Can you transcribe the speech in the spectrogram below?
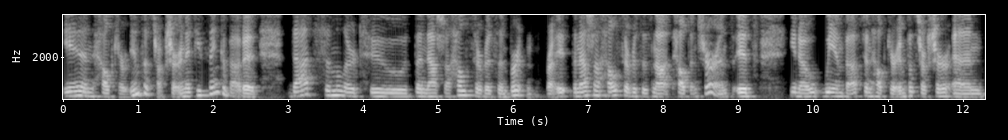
in healthcare infrastructure. And if you think about it that's similar to the national health service in britain right? The national health service is not health insurance. It's you know we invest in healthcare infrastructure and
